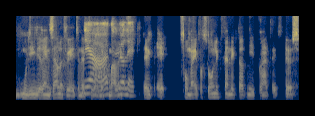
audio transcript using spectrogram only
moet iedereen zelf weten natuurlijk. Ja, natuurlijk. Ik, ik, voor mij persoonlijk vind ik dat niet prettig. Dus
